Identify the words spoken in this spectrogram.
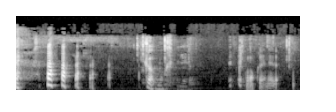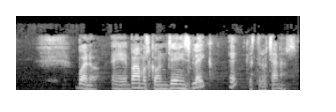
Como género. Como género. Bueno, eh, vamos con James Blake, ¿eh? que es de los chanas.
